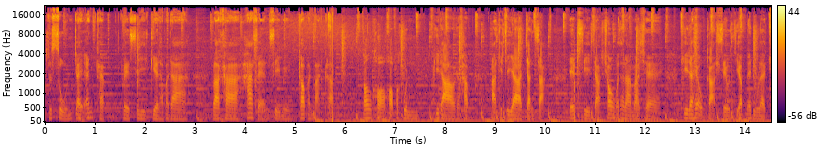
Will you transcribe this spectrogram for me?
2.0 Giant Cab เกรด C เกียร์ธรรมดา ราคา 549,000 บาทครับ ต้องขอขอบพระคุณพี่ดาวนะครับ อาทิตยาจันศักดิ์ FC จากช่องวัฒนามาแชร์ ที่ได้ให้โอกาสเซลล์เจี๊ยบได้ดูแลเค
